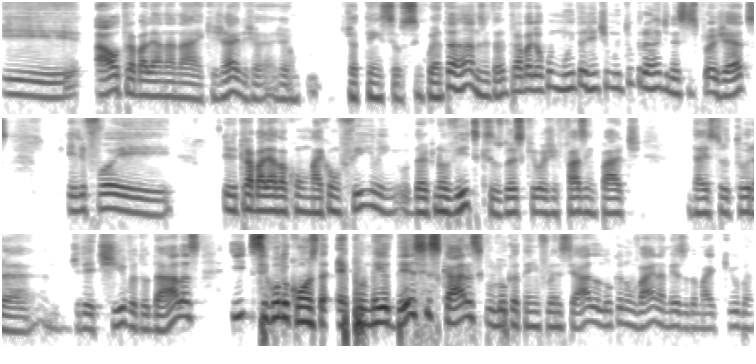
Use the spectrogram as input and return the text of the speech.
e ao trabalhar na Nike já ele já, já, já tem seus 50 anos, então ele trabalhou com muita gente muito grande nesses projetos. Ele foi ele trabalhava com o Michael Feeling, o Dirk Nowitzki, os dois que hoje fazem parte da estrutura diretiva do Dallas. E, segundo consta, é por meio desses caras que o Luca tem influenciado. O Luca não vai na mesa do Mike Cuban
